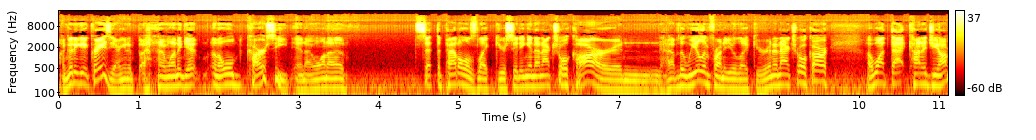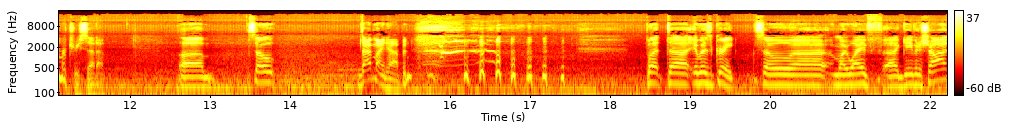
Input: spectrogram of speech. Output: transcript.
I'm going to get crazy. I'm going to, I want to get an old car seat and I want to set the pedals like you're sitting in an actual car and have the wheel in front of you like you're in an actual car. I want that kind of geometry set up. Um, so that might happen. but uh, it was great. So uh, my wife uh, gave it a shot.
